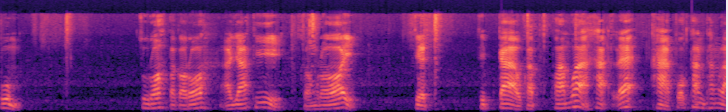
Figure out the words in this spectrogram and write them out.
กุมสุรอห์ปะกราะห์อายะที่ 279 ครับ ความว่าหะและหากพวกท่านทั้งหล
